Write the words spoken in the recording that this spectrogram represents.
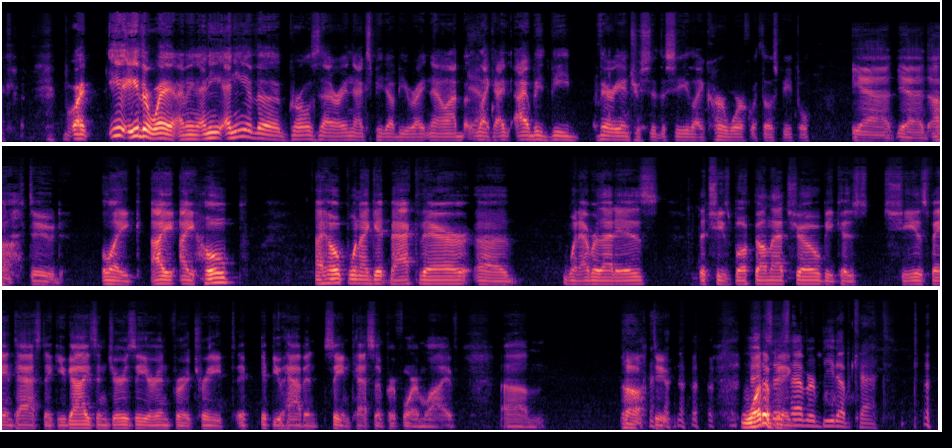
but e- either way, I mean, any any of the girls that are in XPW right now, I Yeah. like, I I would be very interested to see like her work with those people. Yeah, yeah. Oh, dude. Like I I hope I hope when I get back there, uh whenever that is, that she's booked on that show because she is fantastic. You guys in Jersey are in for a treat if, if you haven't seen Tessa perform live. Um oh dude. What Ben a big have her beat up cat.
